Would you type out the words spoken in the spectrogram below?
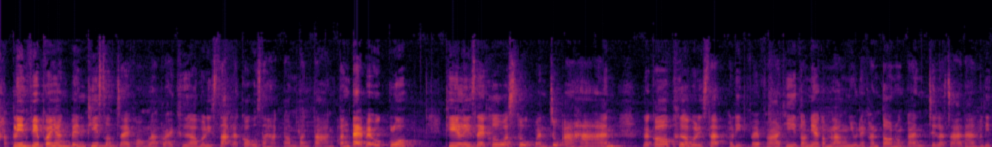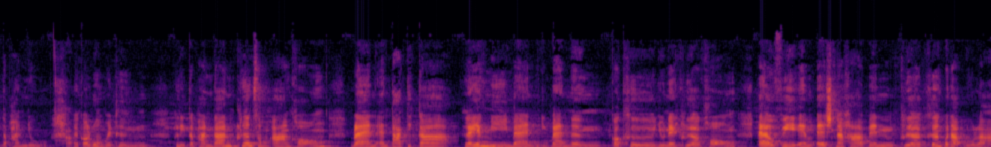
ครับ Green f i b ก็ยังเป็นที่สนใจของหลากหลายเครือบริษัทและก็อุตสาหกรรมต่างๆ ตั้งแต่ Bio Group ที่รีไซเคิลวัสดุบรรจุอาหาร แล้วก็เครือบริษัทผลิตไฟฟ้าที่ตอนนี้กำลังอยู่ในขั้นตอนของการเจรจาด้านผลิตภัณฑ์อยู่ครับแล้วก็รวมไปถึงผลิตภัณฑ์ด้านเครื่องสำอางของแบรนด์แอนตาร์กติกาและยังมีแบรนด์อีกแบรนด์หนึ่งก็คืออยู่ในเครือของ LVMH นะคะ เป็นเครือเครื่องประดับหรูหรา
